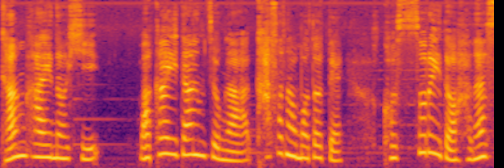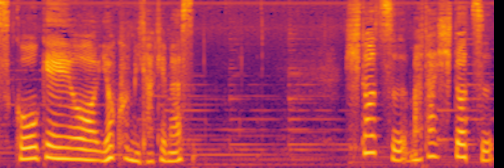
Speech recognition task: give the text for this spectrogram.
乾杯の日、若い男女が傘の下でこっそりと話す光景をよく見かけます。一つまた一つ、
